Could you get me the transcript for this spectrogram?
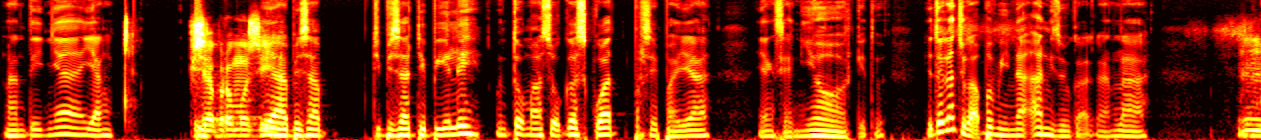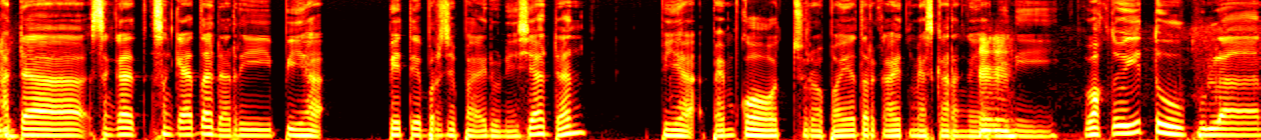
nantinya yang bisa promosi. Ya bisa bisa dipilih untuk masuk ke skuad persebaya yang senior gitu itu kan juga pembinaan juga kan lah Hmm. ada sengketa, sengketa dari pihak PT Persebaya Indonesia dan pihak Pemkot Surabaya terkait mes Karanggayam Hmm. ini. Waktu itu bulan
